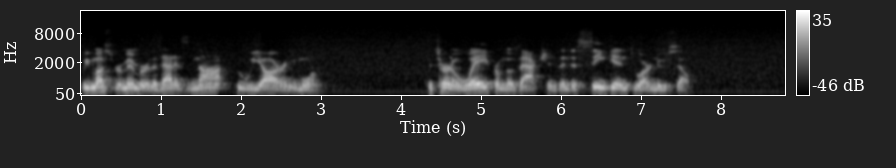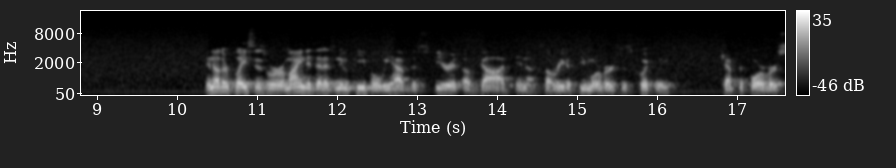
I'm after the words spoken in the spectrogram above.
we must remember that that is not who we are anymore. To turn away from those actions and to sink into our new self. In other places, we're reminded that as new people, we have the Spirit of God in us. I'll read a few more verses quickly. Chapter 4, verse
